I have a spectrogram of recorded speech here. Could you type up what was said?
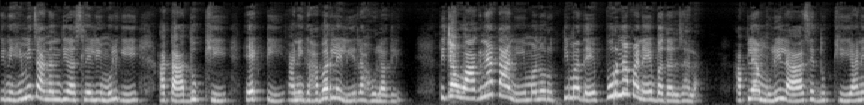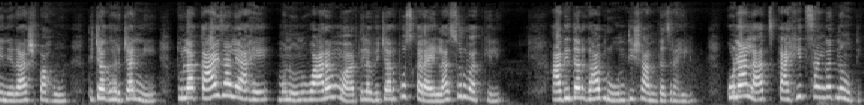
ती नेहमीच आनंदी असलेली मुलगी आता दुःखी एकटी आणि घाबरलेली राहू लागली. तिच्या वागण्यात आणि मनोवृत्तीमध्ये पूर्णपणे बदल झाला. आपल्या मुलीला असे दुःखी आणि निराश पाहून तिच्या घरच्यांनी तुला काय झाले आहे? म्हणून वारंवार तिला विचारपूस करायला सुरुवात केली. आधी तर घाबरून ती शांतच राहिली. कुणालाच काहीच सांगत नव्हती.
